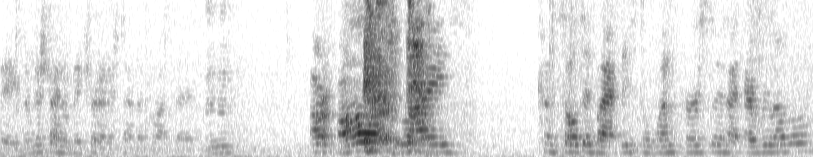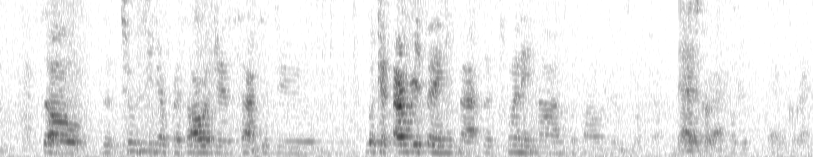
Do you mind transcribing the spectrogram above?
phase, I'm just trying to make sure I understand the process. Mm -hmm. Are all slides consulted by at least one person at every level. So the two senior pathologists have to do look at everything that the 20 non-pathologists look at. That is correct. That is correct.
